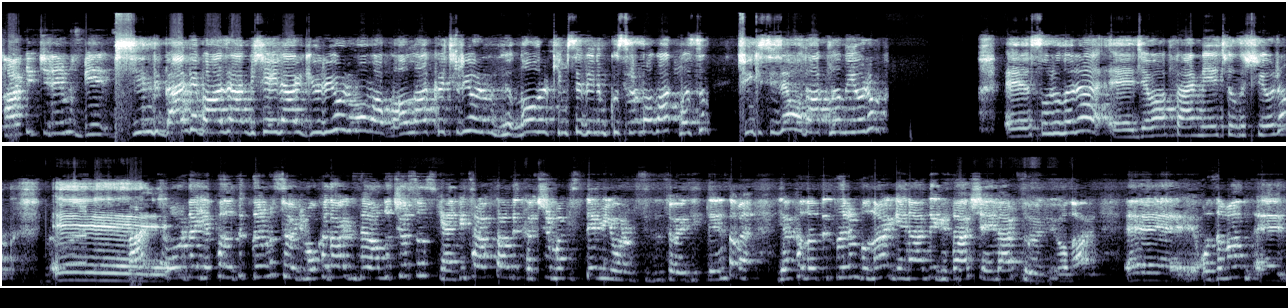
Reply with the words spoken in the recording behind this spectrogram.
Takipçilerimiz bir Şimdi ben de bazen bir şeyler görüyorum ama vallahi kaçırıyorum. Ne olur kimse benim kusuruma bakmasın. Çünkü size odaklanıyorum. Ee, sorulara e, cevap vermeye çalışıyorum. Ee, ben orada yakaladıklarımı söyleyeyim. O kadar güzel anlatıyorsunuz ki yani bir taraftan da kaçırmak istemiyorum sizin söyledikleriniz ama yakaladıklarım bunlar genelde güzel şeyler söylüyorlar. Ee, o zaman e,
